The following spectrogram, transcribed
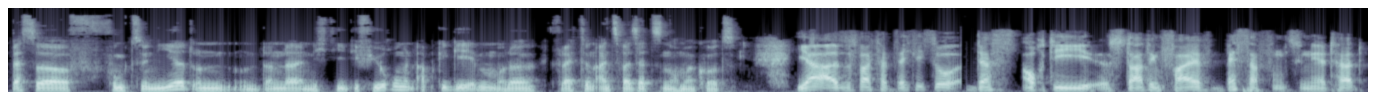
besser funktioniert und, und dann da nicht die, die Führungen abgegeben? Oder vielleicht in ein, zwei Sätzen noch mal kurz. Ja, also es war tatsächlich so, dass auch die Starting Five besser funktioniert hat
